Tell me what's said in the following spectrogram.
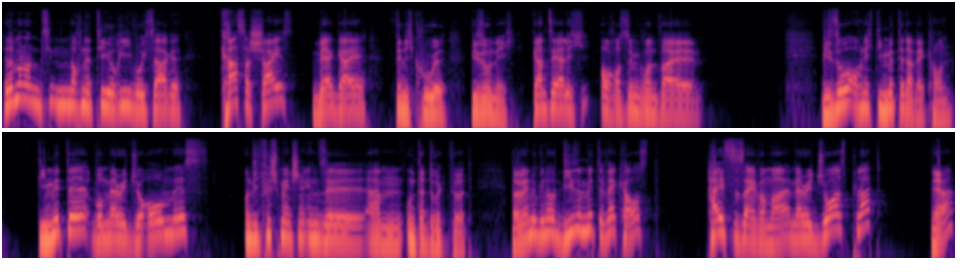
Das ist immer noch eine Theorie, wo ich sage, krasser Scheiß, wäre geil, Finde ich cool. Wieso nicht? Ganz ehrlich, auch aus dem Grund, weil. Wieso auch nicht die Mitte da weghauen? Die Mitte, wo Mary Jo oben ist und die Fischmenscheninsel ähm, unterdrückt wird. Weil wenn du genau diese Mitte weghaust, heißt es einfach mal, Mary Jo ist platt. Ja?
